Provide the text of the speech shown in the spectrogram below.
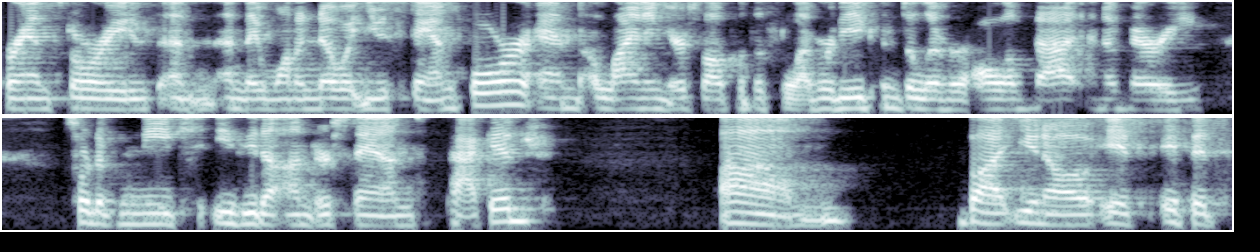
brand stories and, and they want to know what you stand for. And aligning yourself with a celebrity can deliver all of that in a very sort of neat, easy to understand package. Um, but you know, if if it's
